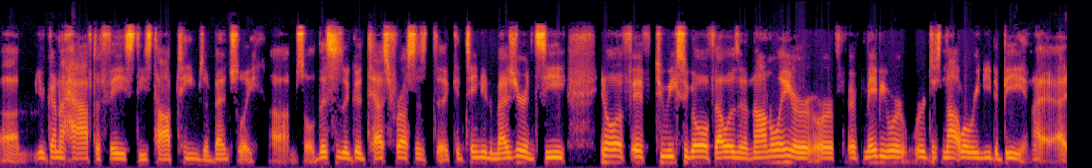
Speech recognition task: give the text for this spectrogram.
um, you're going to have to face these top teams eventually. Um, so this is a good test for us is to continue to measure and see, you know, if, if two weeks ago if that was an anomaly or or if, if maybe we're we're just not where we need to be. And I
